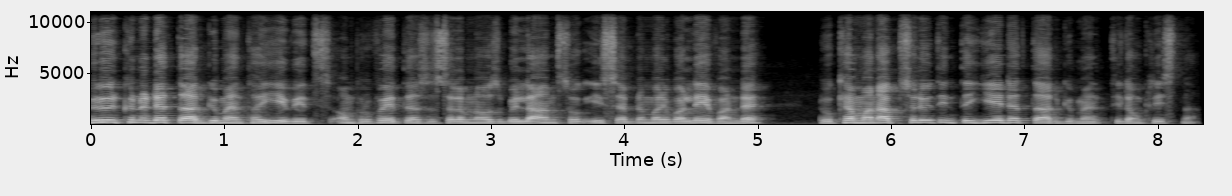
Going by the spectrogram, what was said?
Hur kunde detta argument ha givits om profeten sallam ansåg Isa ibn Maryam var levande? Då kan man absolut inte ge detta argument till de kristna.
